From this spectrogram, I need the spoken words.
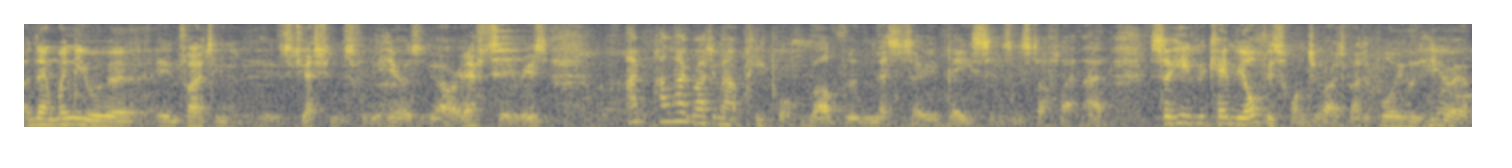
And then when you were inviting suggestions for the Heroes of the RAF series, I, I, like writing about people rather than necessarily bases and stuff like that. So he became the obvious one to write about a boyhood hero.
